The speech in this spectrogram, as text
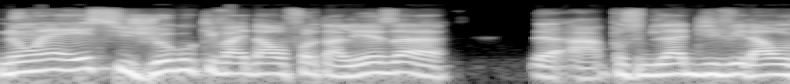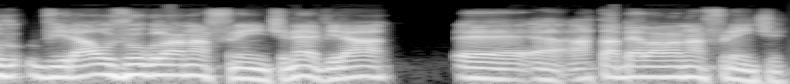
não é esse jogo que vai dar ao Fortaleza é, a possibilidade de virar o, virar o jogo lá na frente, né? Virar é, a tabela lá na frente.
